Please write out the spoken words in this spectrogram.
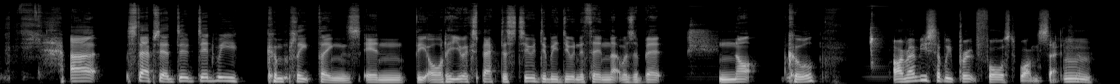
Uh, Steps here. Did did we complete things in the order you expect us to? Did we do anything that was a bit not cool? I remember you said we brute forced one section. Mm.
